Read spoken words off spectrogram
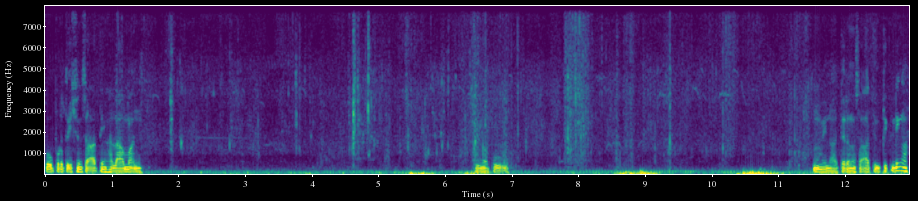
po protection sa ating halaman. Ito na po. Hmm, May natira na sa ating tikling ah.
